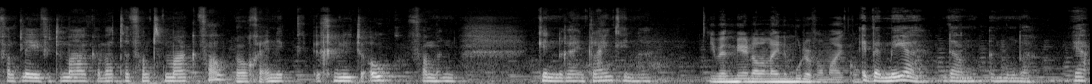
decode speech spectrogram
van het leven te maken wat er van te maken valt nog. En ik geniet ook van mijn kinderen en kleinkinderen. Je bent meer dan alleen de moeder van Michael. Ik ben meer dan een moeder. Ja.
